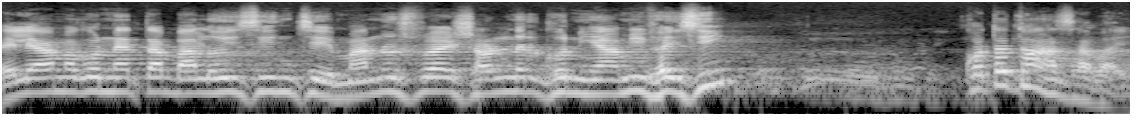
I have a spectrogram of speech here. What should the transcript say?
তাইলে আমাকে নেতা ভালোই চিনছে, মানুষ ভাই স্বর্ণের খনি, আমি ভাইছি কথা তো হাসা ভাই।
